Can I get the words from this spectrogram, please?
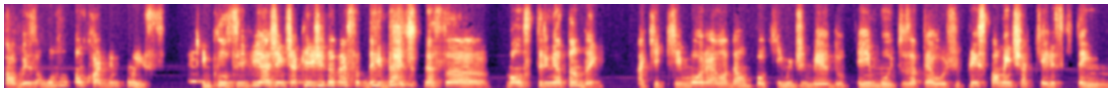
Talvez alguns não concordem com isso. Inclusive, a gente acredita nessa deidade, nessa monstrinha também. A Kikimora, ela dá um pouquinho de medo em muitos até hoje, principalmente aqueles que têm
